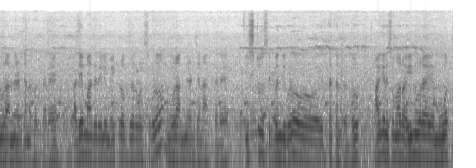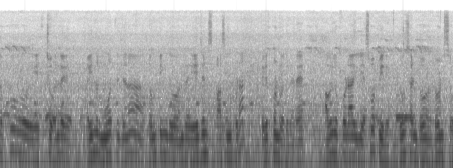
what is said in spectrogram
ನೂರ ಹನ್ನೆರಡು ಜನ ಬರ್ತಾರೆ. ಅದೇ ಮಾದರಿಯಲ್ಲಿ ಮೈಕ್ರೋ ಅಬ್ಸರ್ವರ್ಸ್ಗಳು ನೂರ ಹನ್ನೆರಡು ಜನ ಆಗ್ತಾರೆ. ಇಷ್ಟು ಸಿಬ್ಬಂದಿಗಳು ಇರ್ತಕ್ಕಂಥದ್ದು. ಹಾಗೆಯೇ ಸುಮಾರು ಐನೂರ ಮೂವತ್ತಕ್ಕೂ ಹೆಚ್ಚು, ಅಂದರೆ ಐನೂರ ಮೂವತ್ತು ಜನ ಕೌಂಟಿಂಗು ಅಂದರೆ ಏಜೆಂಟ್ಸ್ ಪಾಸನ್ನು ಕೂಡ ತೆಗೆದುಕೊಂಡು ಹೋಗಿದ್ದಾರೆ. ಅವರಿಗೂ ಕೂಡ ಇಲ್ಲಿ ಎಸ್ ಒ ಪಿ ಇದೆ. ಡೂಸ್ ಆ್ಯಂಡ್ ಡೋ ಡೋಂಟ್ಸು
